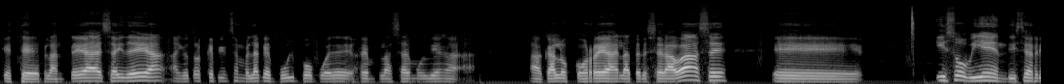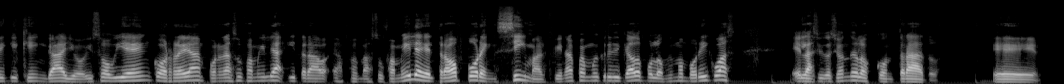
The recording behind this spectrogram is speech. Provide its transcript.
que te plantea esa idea. Hay otros que piensan, ¿verdad?, que Pulpo puede reemplazar muy bien a, Carlos Correa en la tercera base. Eh, hizo bien, dice Ricky King Gallo, hizo bien Correa en poner a su familia y a su familia y el trabajo por encima. Al final fue muy criticado por los mismos boricuas en la situación de los contratos. Eh,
